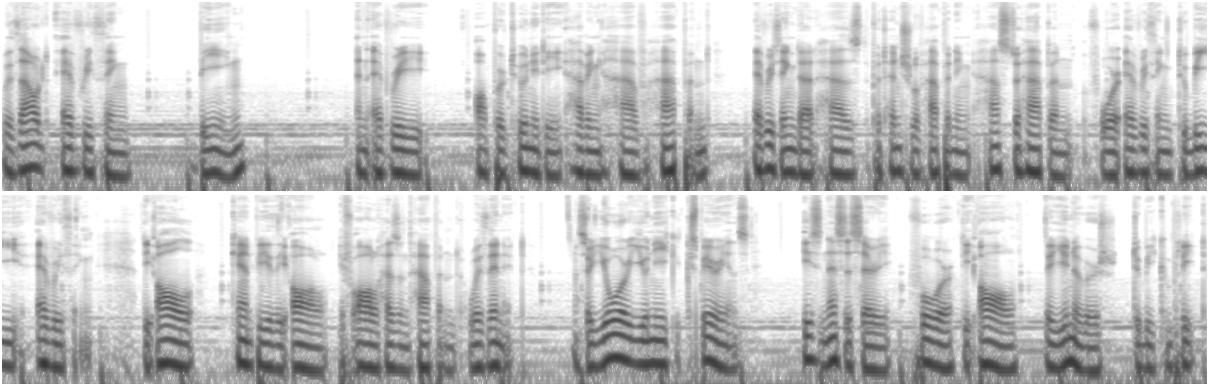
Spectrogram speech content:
without everything being and every opportunity having have happened, everything that has the potential of happening has to happen for everything to be everything. The all can't be the all if all hasn't happened within it. So your unique experience is necessary for the all, the universe, to be complete.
